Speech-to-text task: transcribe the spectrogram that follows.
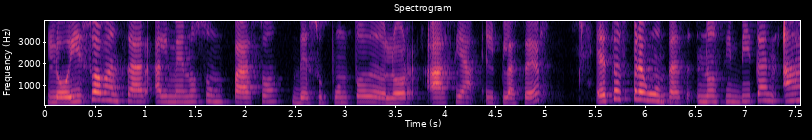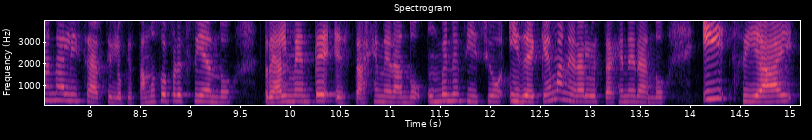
Lo hizo avanzar al menos un paso de su punto de dolor hacia el placer. Estas preguntas nos invitan a analizar si lo que estamos ofreciendo realmente está generando un beneficio y de qué manera lo está generando y si hay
